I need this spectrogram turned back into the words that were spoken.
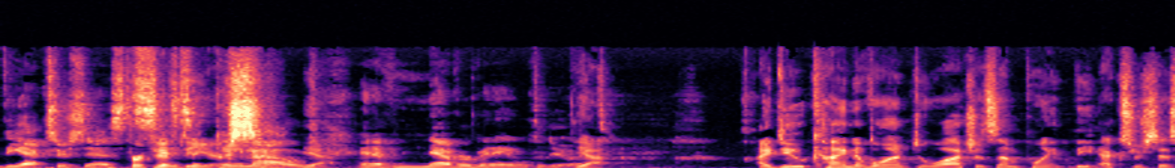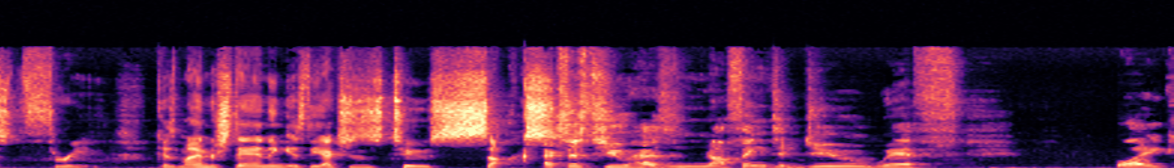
The Exorcist For since 50 it years. came out, Yeah. and have never been able to do it. Yeah. I do kind of want to watch at some point The Exorcist 3 because my understanding is The Exorcist 2 sucks. Exorcist Two has nothing to do with like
